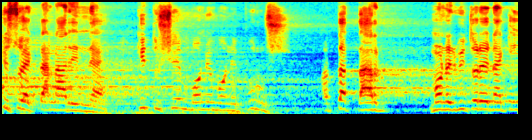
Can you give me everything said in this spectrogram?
কিছু একটা নারীর ন্যায়। কিন্তু সে মনে মনে পুরুষ। অর্থাৎ তার মনের ভিতরে নাকি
